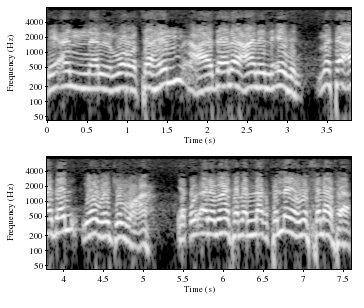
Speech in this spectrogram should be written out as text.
بأن المرتهن عدل عن الإذن. متى عدل؟ يوم الجمعة. يقول أنا ما تبلغت إلا يوم الثلاثاء.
